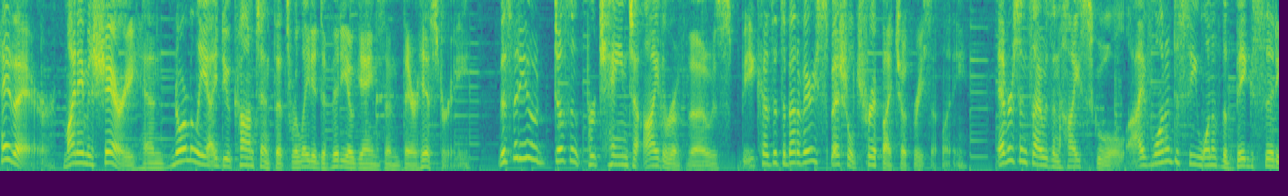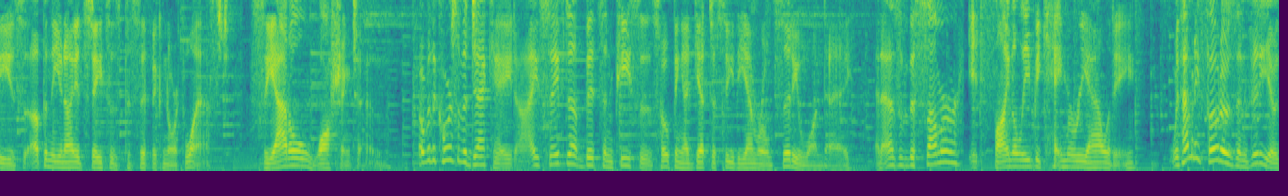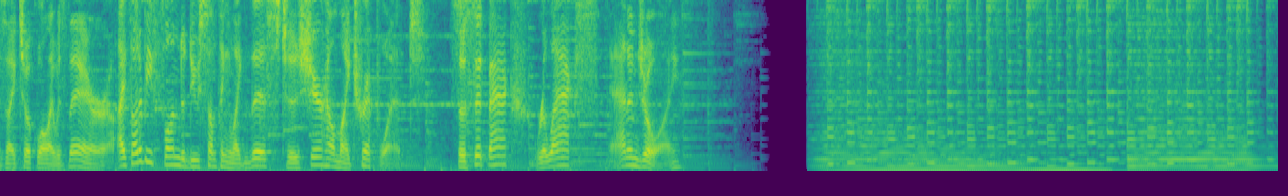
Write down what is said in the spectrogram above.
Hey there, my name is Sherry, and normally I do content that's related to video games and their history. This video doesn't pertain to either of those, because it's about a very special trip I took recently. Ever since I was in high school, I've wanted to see one of the big cities up in the United States' Pacific Northwest, Seattle, Washington. Over the course of a decade, I saved up bits and pieces hoping I'd get to see the Emerald City one day, and as of this summer, it finally became a reality. With how many photos and videos I took while I was there, I thought it'd be fun to do something like this to share how my trip went. So sit back, relax, and enjoy.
